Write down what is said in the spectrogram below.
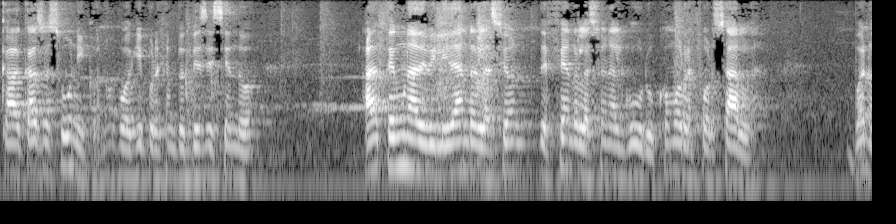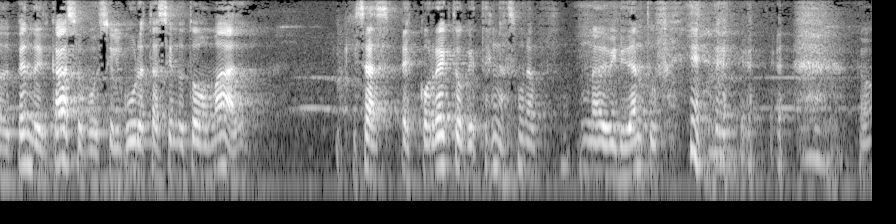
cada caso es único, ¿no? Porque aquí, por ejemplo, empieza diciendo, ah, tengo una debilidad en relación, de fe en relación al guru, ¿cómo reforzarla? Bueno, depende del caso, porque si el guru está haciendo todo mal, quizás es correcto que tengas una, una debilidad en tu fe. ¿no?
